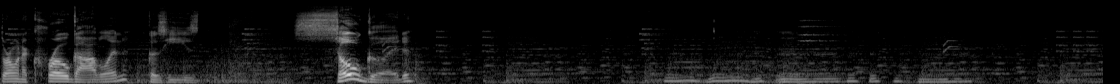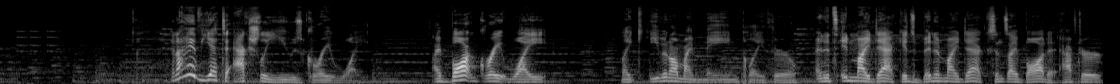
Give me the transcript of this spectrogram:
Throwing a Crow Goblin, because he's so good. And I have yet to actually use Great White. I bought Great White, like, even on my main playthrough. And it's in my deck. It's been in my deck since I bought it after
